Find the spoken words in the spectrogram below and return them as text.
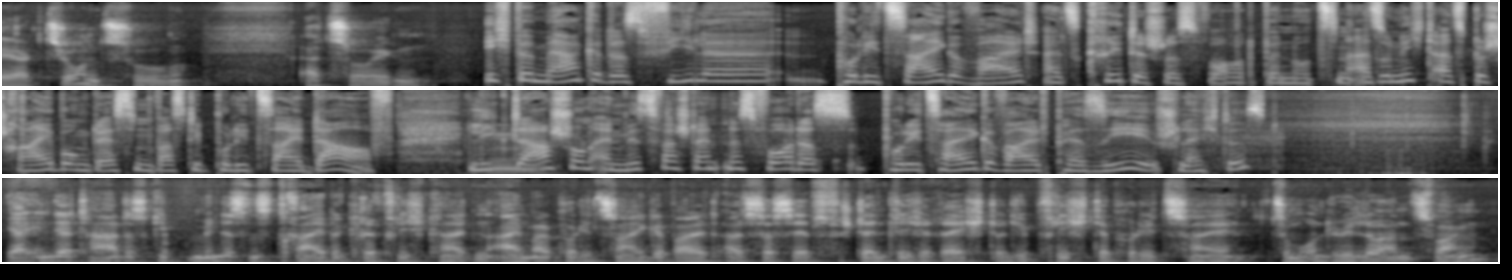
Reaktion zu erzeugen. Ich bemerke, dass viele Polizeigewalt als kritisches Wort benutzen, also nicht als Beschreibung dessen, was die Polizei darf. Liegt hm. da schon ein Missverständnis vor, dass Polizeigewalt per se schlecht ist? Ja, in der Tat, es gibt mindestens drei Begrifflichkeiten. Einmal Polizeigewalt als das selbstverständliche Recht und die Pflicht der Polizei zum unmittelbaren Zwang.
